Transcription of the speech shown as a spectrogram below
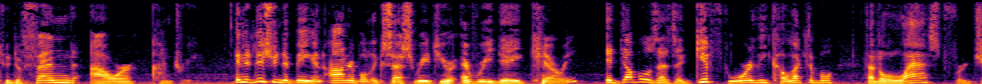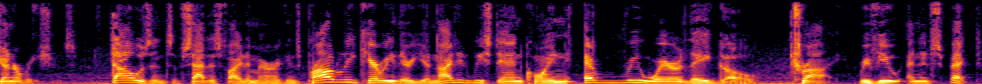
to defend our country. In addition to being an honorable accessory to your everyday carry, it doubles as a gift worthy collectible that'll last for generations. Thousands of satisfied Americans proudly carry their United We Stand coin everywhere they go. Try, review, and inspect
